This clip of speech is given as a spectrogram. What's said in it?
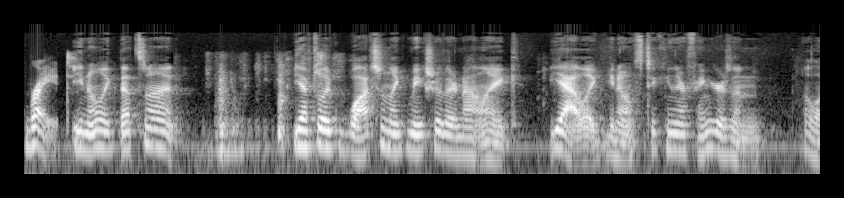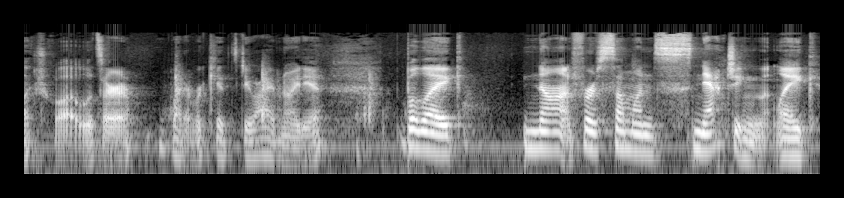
Right. you know, like that's not. You have to like watch and like make sure they're not like, yeah, like you know, sticking their fingers in electrical outlets or whatever kids do. I have no idea, but like, not for someone snatching like.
